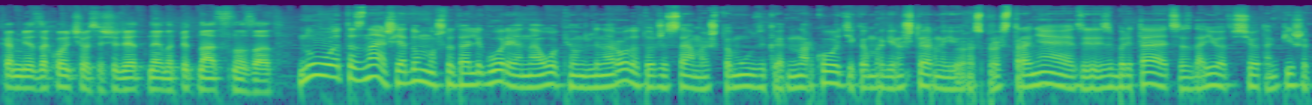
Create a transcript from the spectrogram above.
ко мне закончилась еще лет, наверное, 15 назад. ну это знаешь, я думал, что это аллегория на опиум для народа, тот же самый, что музыка это наркотик, а Моргенштерн ее распространяет, изобретает, создает, все там пишет.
